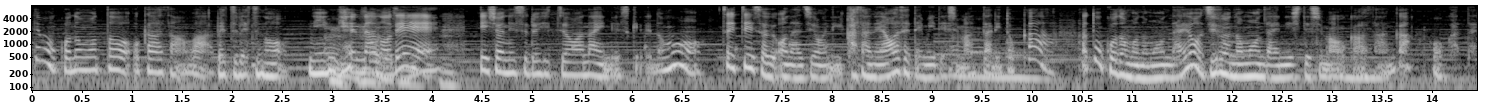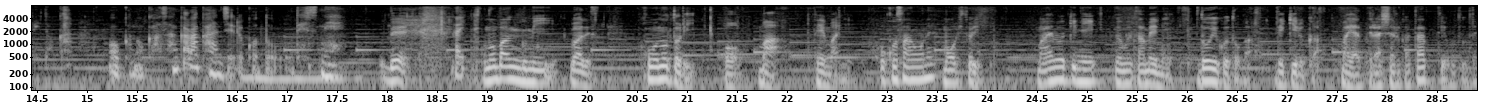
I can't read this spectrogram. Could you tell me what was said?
でも子供とお母さんは別々の人間なので,、一緒にする必要はないんですけれどもついついそういう同じように重ね合わせて見てしまったりとかあと子供の問題を自分の問題にしてしまうお母さんが多かったりとか多くのお母さんから感じることですね。で、はいこの番組はですねコウノトリをまあテーマにお子さんをねもう一人前向きに産むためにどういうことができるか、まあ、やってらっしゃる方っていうことで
